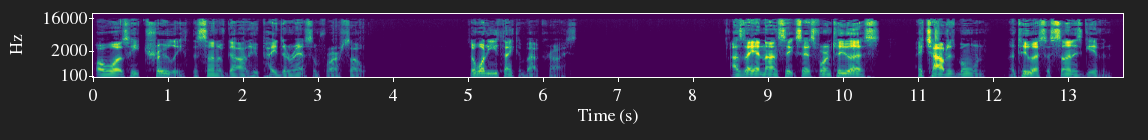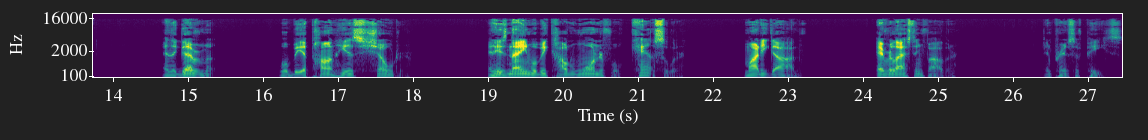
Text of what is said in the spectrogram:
Or was he truly the Son of God who paid the ransom for our soul? So, what do you think about Christ? Isaiah 9 6 says, For unto us a child is born, unto us a son is given, and the government will be upon his shoulder, and his name will be called Wonderful, Counselor, Mighty God, Everlasting Father, and Prince of Peace.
